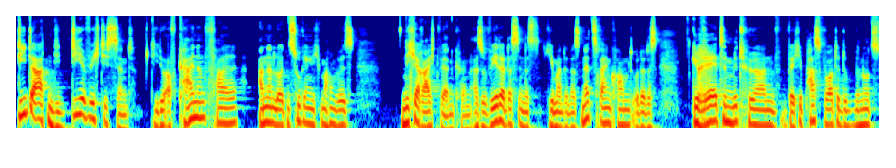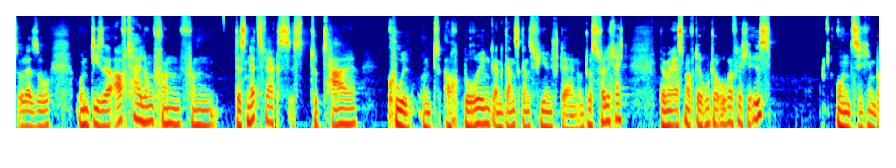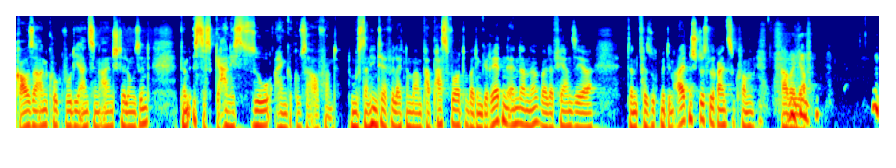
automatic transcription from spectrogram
die Daten, die dir wichtig sind, die du auf keinen Fall anderen Leuten zugänglich machen willst, nicht erreicht werden können. Also weder, dass in das, jemand in das Netz reinkommt oder dass Geräte mithören, welche Passworte du benutzt oder so. Und diese Aufteilung von, von des Netzwerks ist total cool und auch beruhigend an ganz, ganz vielen Stellen. Und du hast völlig recht, wenn man erstmal auf der Router-Oberfläche ist, und sich im Browser anguckt, wo die einzelnen Einstellungen sind, dann ist das gar nicht so ein großer Aufwand. Du musst dann hinterher vielleicht noch mal ein paar Passworte bei den Geräten ändern, ne, weil der Fernseher dann versucht, mit dem alten Schlüssel reinzukommen. Aber ja.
